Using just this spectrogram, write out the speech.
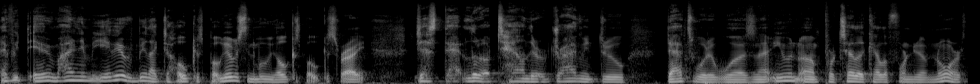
Everything, it reminded me, have you ever been like to Hocus Pocus? You ever seen the movie Hocus Pocus, right? Just that little town they were driving through that's what it was. And even um, Portola, California, up north,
